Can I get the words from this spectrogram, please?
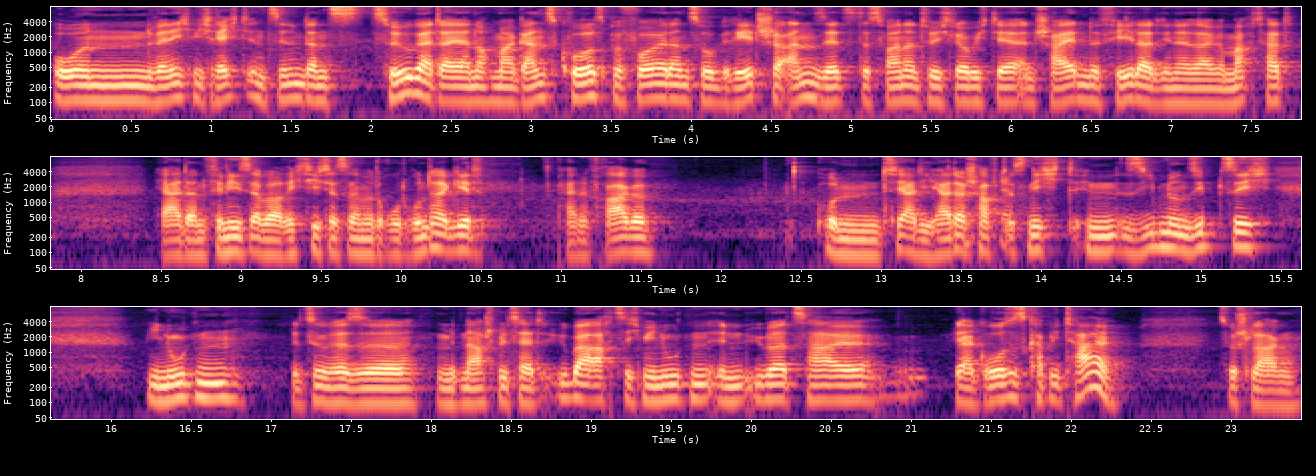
Und wenn ich mich recht entsinne, dann zögert er ja noch mal ganz kurz, bevor er dann zur Grätsche ansetzt. Das war natürlich, glaube ich, der entscheidende Fehler, den er da gemacht hat. Ja, dann finde ich es aber richtig, dass er mit Rot runtergeht. Keine Frage. Und ja, die Hertha schafft ja. es nicht in 77 Minuten, beziehungsweise mit Nachspielzeit über 80 Minuten in Überzahl, ja, großes Kapital zu schlagen.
